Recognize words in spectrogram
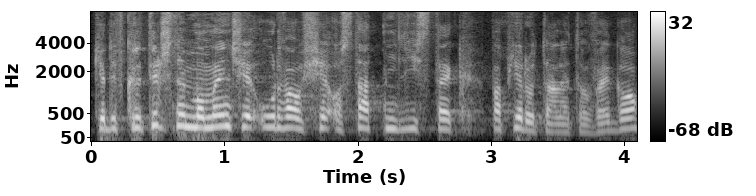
kiedy w krytycznym momencie urwał się ostatni listek papieru toaletowego,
